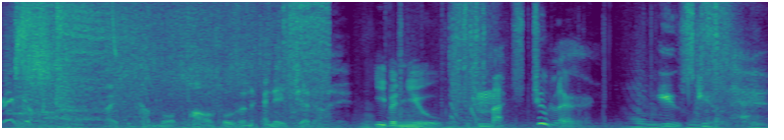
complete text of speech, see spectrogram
I've become more powerful than any Jedi. Even you. Much to learn. You still have.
